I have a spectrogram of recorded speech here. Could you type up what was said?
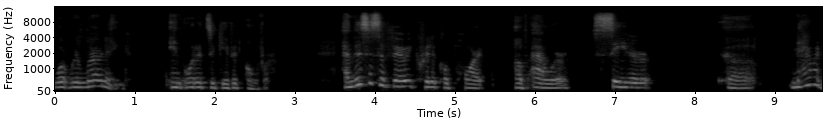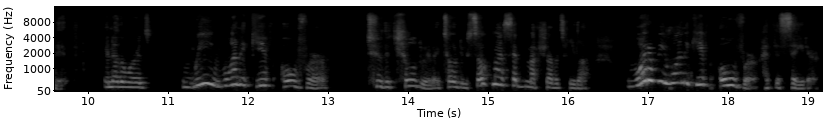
what we're learning in order to give it over. And this is a very critical part of our Seder uh, narrative. In other words, we want to give over to the children. I told you, what do we want to give over at the Seder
